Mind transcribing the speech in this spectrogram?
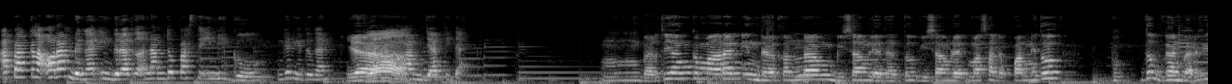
apakah orang dengan indera keenam itu pasti indigo? Mungkin gitu kan? Ya. Apakah menjawab tidak? Hmm, berarti yang kemarin indra keenam bisa melihat hantu, bisa melihat masa depan itu bu- itu bukan berarti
